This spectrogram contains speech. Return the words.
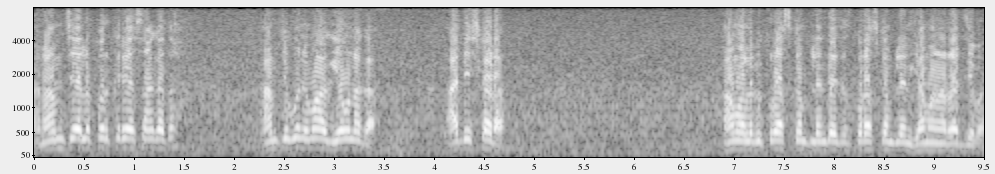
आणि आमच्या याला प्रक्रिया सांगा आता. आमचे गुन्हे माग घेऊ नका. आदेश काढा. आम्हाला बी क्रॉस कंप्लेंट द्यायचं क्रॉस कंप्लेंट घ्या म्हणा राज्यभर.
